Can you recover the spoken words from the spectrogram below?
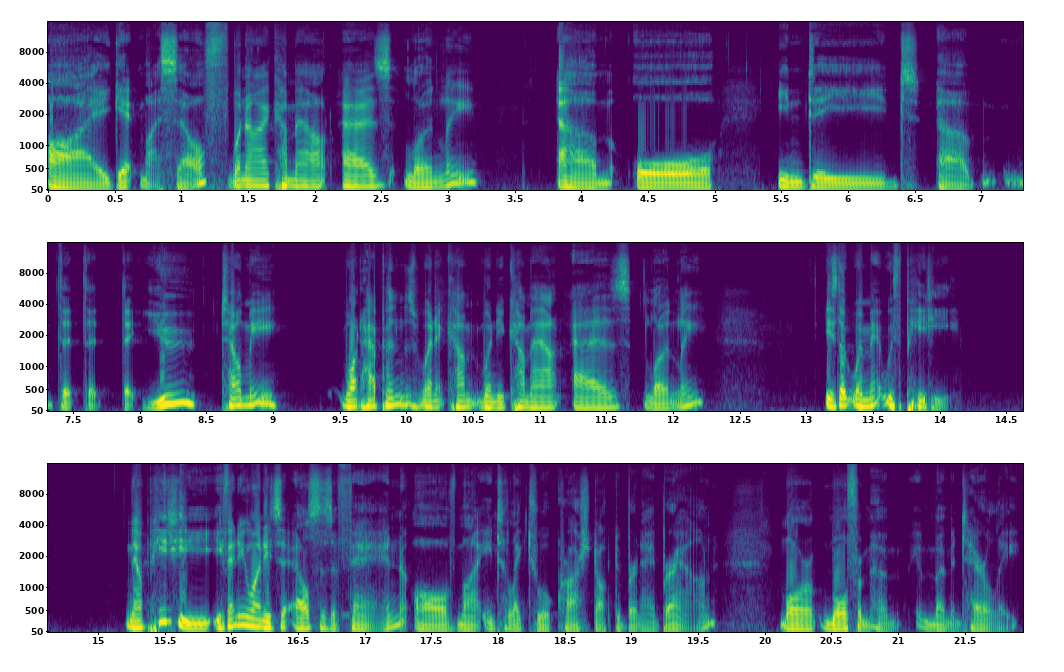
I get myself when I come out as lonely, um, or indeed uh, that, that that you tell me what happens when it come when you come out as lonely, is that we're met with pity. Now, pity, if anyone else is a fan of my intellectual crush, Dr. Brene Brown, more, more from her momentarily.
